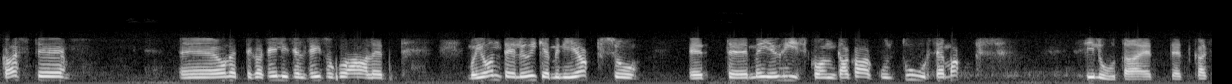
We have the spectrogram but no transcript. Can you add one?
kas te äh, olete ka sellisel seisukohal, et või on teil õigemini jaksu, et meie ühiskonda ka kultuursemaks siluda, et, et kas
